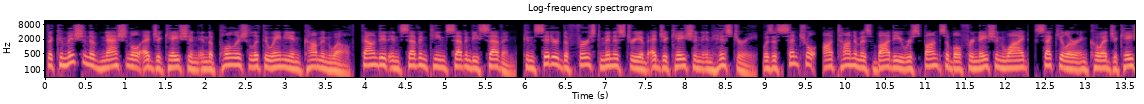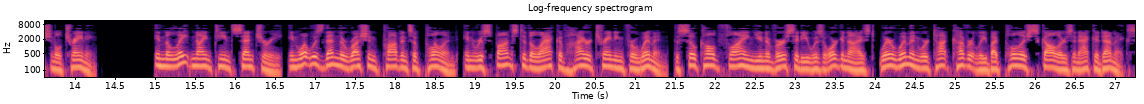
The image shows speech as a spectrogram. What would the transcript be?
The Commission of National Education in the Polish-Lithuanian Commonwealth, founded in 1777, considered the first Ministry of Education in history, was a central, autonomous body responsible for nationwide, secular and coeducational training. In the late 19th century, in what was then the Russian province of Poland, in response to the lack of higher training for women, the so-called Flying University was organized, where women were taught covertly by Polish scholars and academics.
